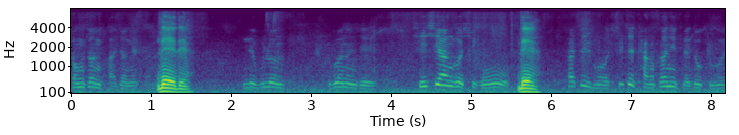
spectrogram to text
경선 과정에서는. 네, 네, 근데 물론 그거는 이제 제시한 것이고 네, 사실 뭐 실제 당선이 돼도 그거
